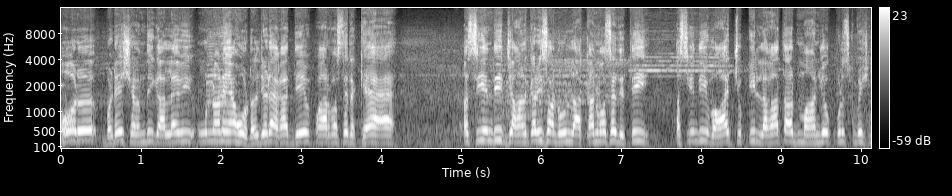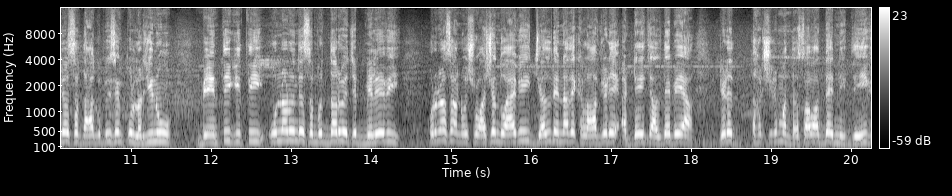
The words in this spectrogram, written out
ਔਰ ਬੜੇ ਸ਼ਰਮ ਦੀ ਗੱਲ ਹੈ ਵੀ ਉਹਨਾਂ ਨੇ ਇਹ ਹੋਟਲ ਜਿਹੜਾ ਹੈਗਾ ਦੇਵ ਵਪਾਰ ਵਾਸਤੇ ਰੱਖਿਆ ਹੈ। ਅਸੀਂ ਇਹਦੀ ਜਾਣਕਾਰੀ ਸਾਨੂੰ ਇਲਾਕਾ ਨਿਵਾਸੀਆਂ ਦਿੱਤੀ। ਅਸੀਂ ਇਹਦੀ ਆਵਾਜ਼ ਚੁੱਕੀ, ਲਗਾਤਾਰ ਮਾਨਯੋਗ ਪੁਲਿਸ ਕਮਿਸ਼ਨਰ ਸਰਦਾਰ ਗੁਰਪ੍ਰੀਤ ਸਿੰਘ ਭੁੱਲਰ ਜੀ ਨੂੰ ਬੇਨਤੀ ਕੀਤੀ। ਉਹਨਾਂ ਨੂੰ ਇਹਦੇ ਸਮੁੰਦਰ ਵਿੱਚ ਮਿਲੇ ਵੀ ਉਹਨਾਂ ਸਾਨੂੰ ਆਸ਼ਵਾਸਨ ਦਵਾਇਆ ਵੀ ਜਲਦ ਇਹਨਾਂ ਦੇ ਖਿਲਾਫ ਜਿਹੜੇ ਅੱਡੇ ਚੱਲਦੇ ਪਏ ਆ ਜਿਹੜੇ ਸ਼੍ਰੀ ਹਰਿਮੰਦਰ ਸਾਹਿਬ ਦੇ ਨਜ਼ਦੀਕ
